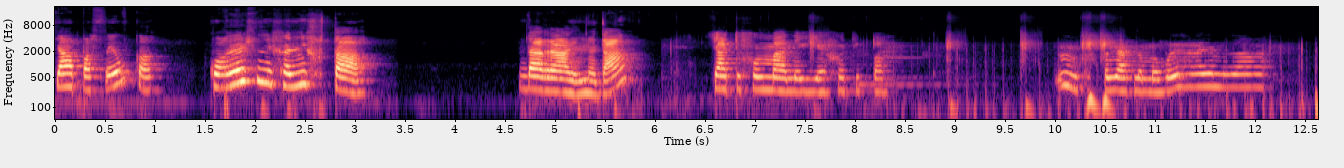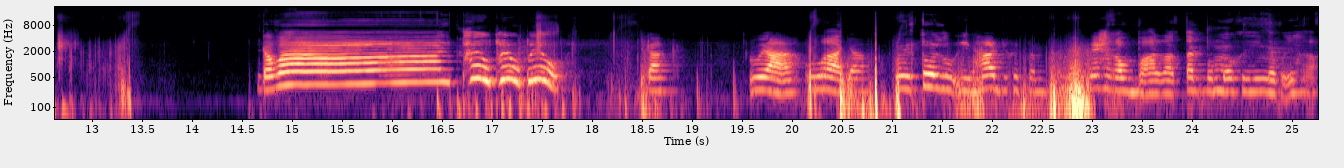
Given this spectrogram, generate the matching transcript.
ця пасивка корисніша, ніж та. Да, реально, да? Взяти, що в мене є, що типа. М, понятно, ми виграємо зараз. Давай! Пил, пил, пил! Так. Ура, ура, я ультою і гаджетом виграв бал, а так би може і не виграв.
